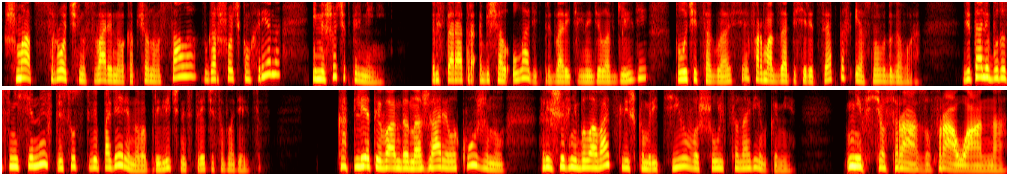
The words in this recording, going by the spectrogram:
шмат срочно сваренного копченого сала с горшочком хрена и мешочек пельменей. Ресторатор обещал уладить предварительные дела в гильдии, получить согласие, формат записи рецептов и основу договора. Детали будут внесены в присутствии поверенного при личной встрече со владельцев. Котлеты Ванда нажарила к ужину, решив не баловать слишком ретивого Шульца новинками. «Не все сразу, фрау Анна,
